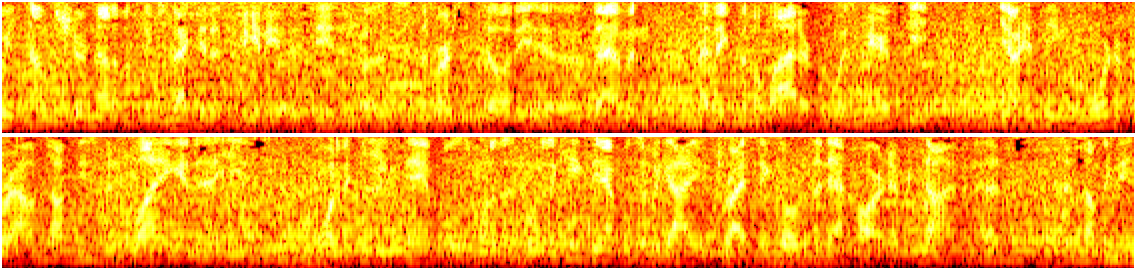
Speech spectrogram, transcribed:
we, I'm sure none of us expected at the beginning of the season, but it's just the versatility of them, and I think for the latter, for Wyszomirski, you know, him being rewarded for how tough he's been playing, and uh, he's one of the key examples, one of the one of the key examples of a guy who tries to go to the net hard every time, and that's that's something they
